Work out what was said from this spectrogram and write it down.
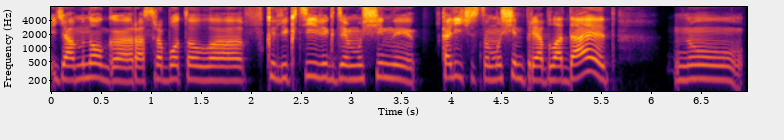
Я много раз работала в коллективе, где мужчины, количество мужчин преобладает. Ну,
